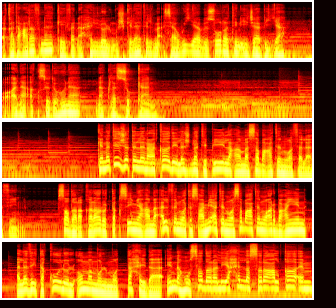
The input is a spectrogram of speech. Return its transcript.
لقد عرفنا كيف نحل المشكلات المأساوية بصورة إيجابية، وأنا أقصد هنا نقل السكان. كنتيجة لانعقاد لجنة بيل عام 37 صدر قرار التقسيم عام 1947 الذي تقول الأمم المتحدة إنه صدر ليحل الصراع القائم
